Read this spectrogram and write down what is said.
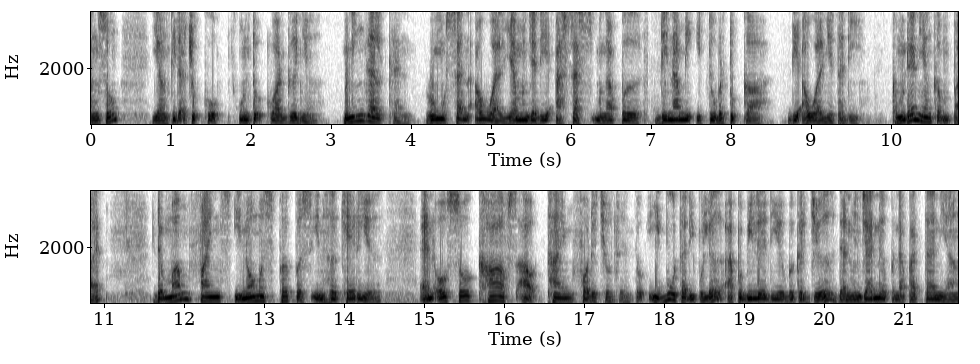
langsung yang tidak cukup untuk keluarganya meninggalkan rumusan awal yang menjadi asas mengapa dinamik itu bertukar di awalnya tadi. Kemudian yang keempat, the mom finds enormous purpose in her career and also carves out time for the children. Ibu tadi pula apabila dia bekerja dan menjana pendapatan yang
